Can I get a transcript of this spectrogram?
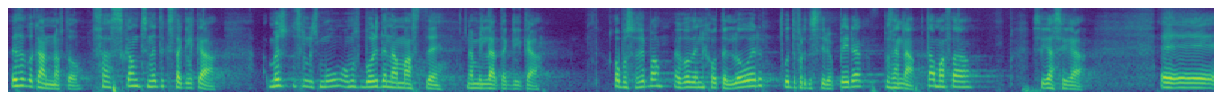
Δεν θα το κάνουν αυτό. Θα σας κάνουν τη συνέντευξη στα αγγλικά. Μέσω του θελισμού όμως μπορείτε να μάθετε να μιλάτε αγγλικά. Όπως σας είπα, εγώ δεν είχα ούτε lower, ούτε φροντιστήριο πήρα, πουθενά. Τα έμαθα σιγά-σιγά. Ε,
